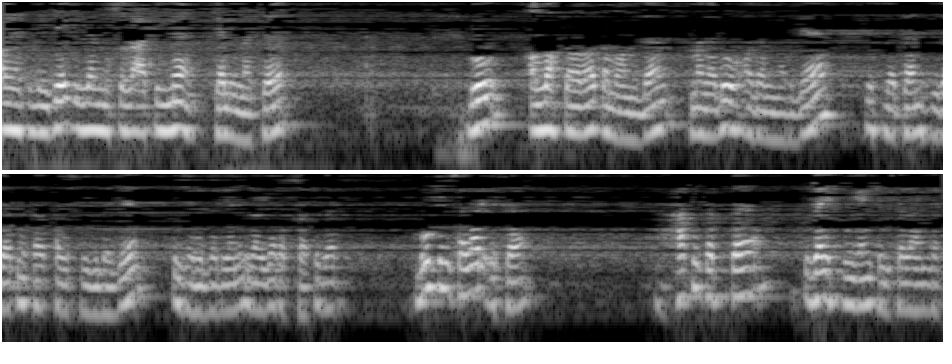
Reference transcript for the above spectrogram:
oyatidagi kalimasi bu alloh taolo tomonidan mana bu odamlarga nisbatan hijratni tark qilishligidagi ujridir ya'ni ularga ruxsatidir. Bu kimsalar esa haqiqatda zaif bo'lgan kimsalardir.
